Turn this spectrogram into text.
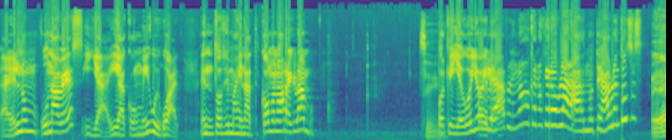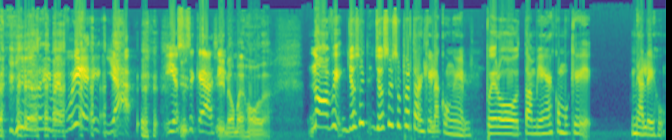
a él no, una vez y ya, y a conmigo igual. Entonces imagínate, ¿cómo nos arreglamos? Sí. Porque llego yo y le hablo, no, que no quiero hablar. Ah, ¿no te hablo entonces? y me fui, eh, ya. Y eso se queda así. Y no me joda. No, yo soy yo soy súper tranquila con él, pero también es como que me alejo.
